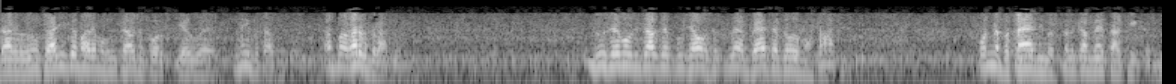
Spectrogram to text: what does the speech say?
دارالعلوم کراچی جی، سے ہمارے مفتی صاحب نے کورس کیا ہوا ہے۔ نہیں بتا سکتے اب غرض بتا دیں دوسرے مفتی صاحب سے پوچھا، اس سلسلے میں بیت ہے تو محتاط ہے انہوں نے بتایا نہیں مسئلہ کا میں تحقیق کروں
